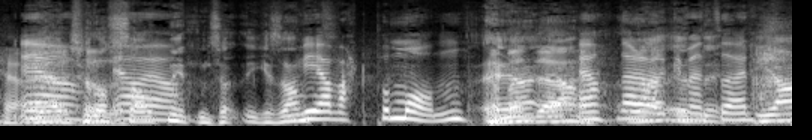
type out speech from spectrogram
Ja, Det ja. er tross alt 1970, ikke sant? Vi har vært på månen. Ja, men det- Eh, Ja, det er det argumentet der. Ja,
